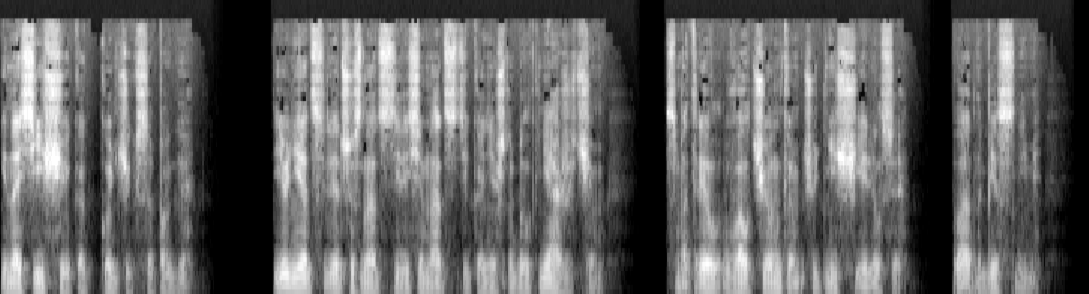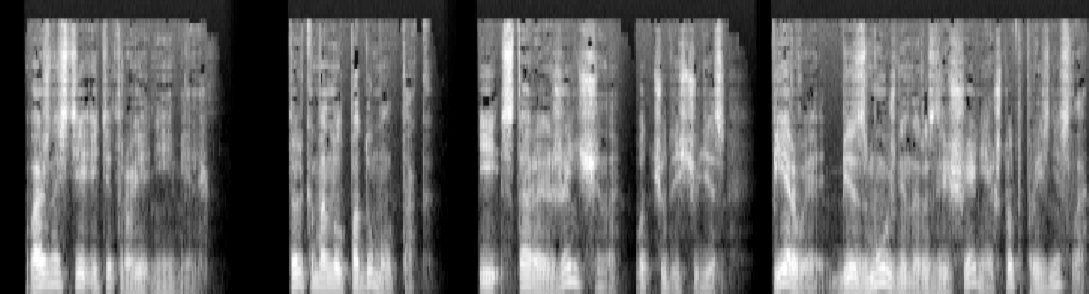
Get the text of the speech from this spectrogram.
и носище, как кончик сапога. Юнец лет шестнадцати или семнадцати, конечно, был княжичем. Смотрел волчонком, чуть не щерился. Ладно, без с ними. Важности эти трое не имели. Только Манул подумал так. И старая женщина, вот чудо из чудес, первое, без мужнина разрешения, что-то произнесла.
